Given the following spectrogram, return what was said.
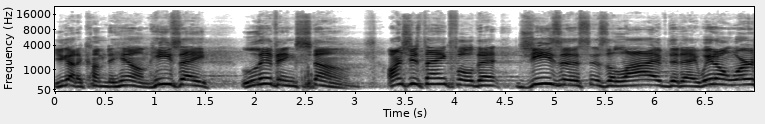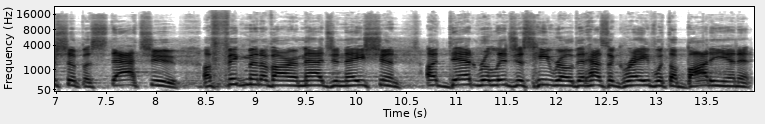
You got to come to Him. He's a living stone. Aren't you thankful that Jesus is alive today? We don't worship a statue, a figment of our imagination, a dead religious hero that has a grave with a body in it.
